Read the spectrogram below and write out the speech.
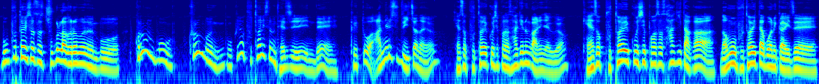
못 붙어 있어서 죽을라 그러면은 뭐 그럼 뭐 그러면 뭐 그냥 붙어 있으면 되지인데 그또 아닐 수도 있잖아요. 계속 붙어 있고 싶어서 사귀는 거 아니냐고요? 계속 붙어 있고 싶어서 사귀다가 너무 붙어 있다 보니까 이제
